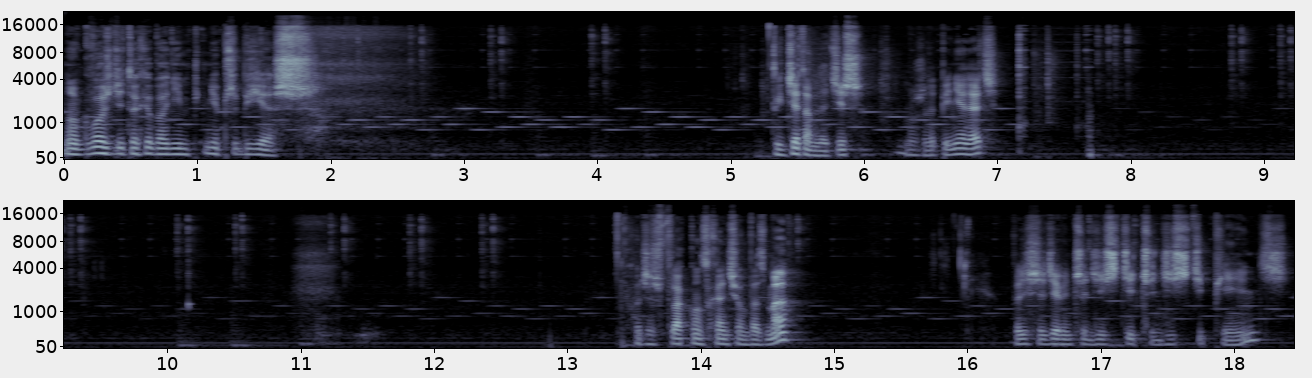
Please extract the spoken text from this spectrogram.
No gwoździ to chyba nim nie przybijesz. Ty gdzie tam lecisz? Może lepiej nie leć? Chociaż flakon z chęcią wezmę. 29, 30, 35.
